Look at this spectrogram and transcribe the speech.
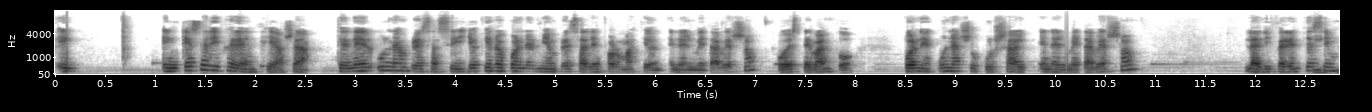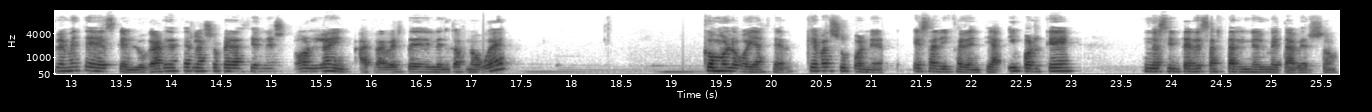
¿en, qué se diferencia? O sea, tener una empresa, si yo quiero poner mi empresa de formación en el metaverso, o este banco pone una sucursal en el metaverso, la diferencia simplemente es que en lugar de hacer las operaciones online a través del entorno web, ¿Cómo lo voy a hacer? ¿Qué va a suponer esa diferencia? ¿Y por qué nos interesa estar en el metaverso?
